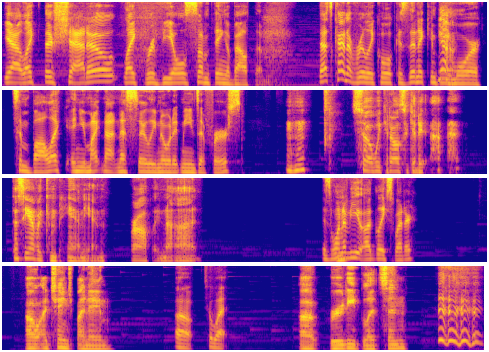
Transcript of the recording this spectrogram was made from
yeah, like their shadow like reveals something about them. That's kind of really cool because then it can be more symbolic, and you might not necessarily know what it means at first. So we could also get a. Does he have a companion? Probably not. Is one of you ugly sweater? Oh, I changed my name. Oh, to what? Uh, Rudy Blitzen.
